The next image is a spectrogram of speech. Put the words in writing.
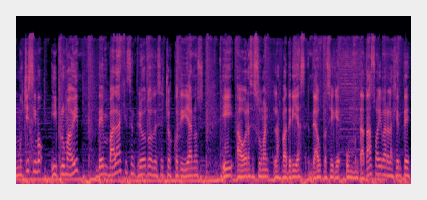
muchísimo, y plumavit de embalajes, entre otros desechos cotidianos, y ahora se suman las baterías de auto, así que un datazo ahí para la gente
